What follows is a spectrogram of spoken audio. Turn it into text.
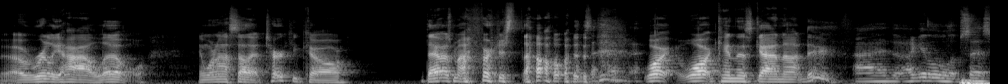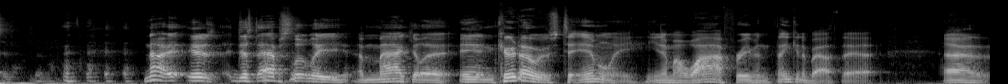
a, a really high level. And when I saw that turkey call, that was my first thought was what what can this guy not do I I get a little obsessive. No it, it was just absolutely immaculate and kudos to emily you know my wife for even thinking about that uh,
